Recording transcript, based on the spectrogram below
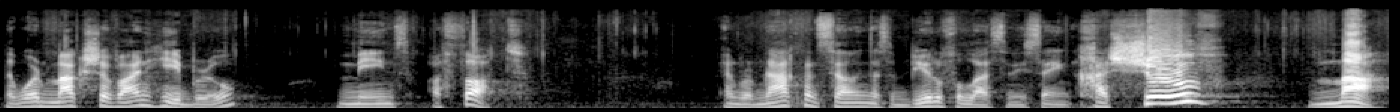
the word machshava in Hebrew, means a thought. And Rav Nachman's telling us a beautiful lesson. He's saying, Chashuv ma.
